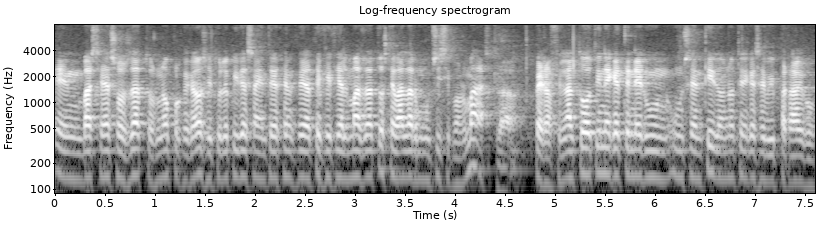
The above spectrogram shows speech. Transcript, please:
en base a esos datos, ¿no? Porque claro, si tú le pides a la inteligencia artificial más datos, te va a dar muchísimos más. Pero al final todo tiene que tener un, sentido, no tiene que servir para algo.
